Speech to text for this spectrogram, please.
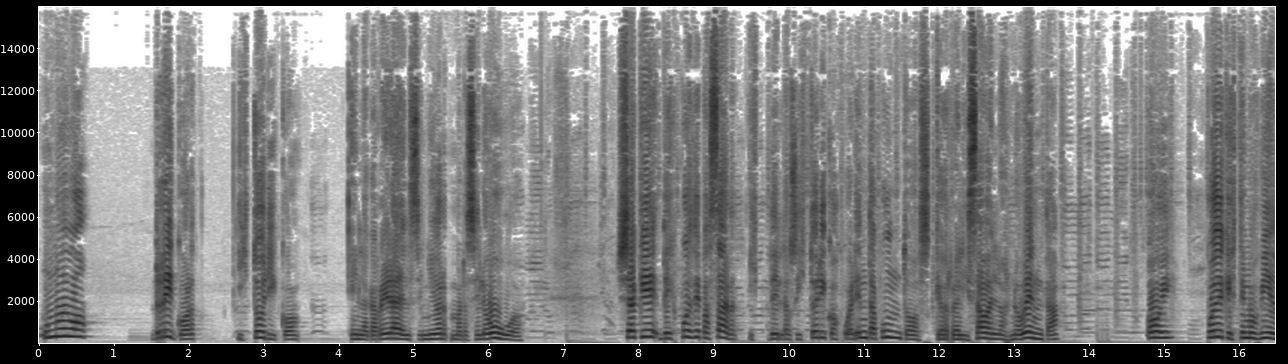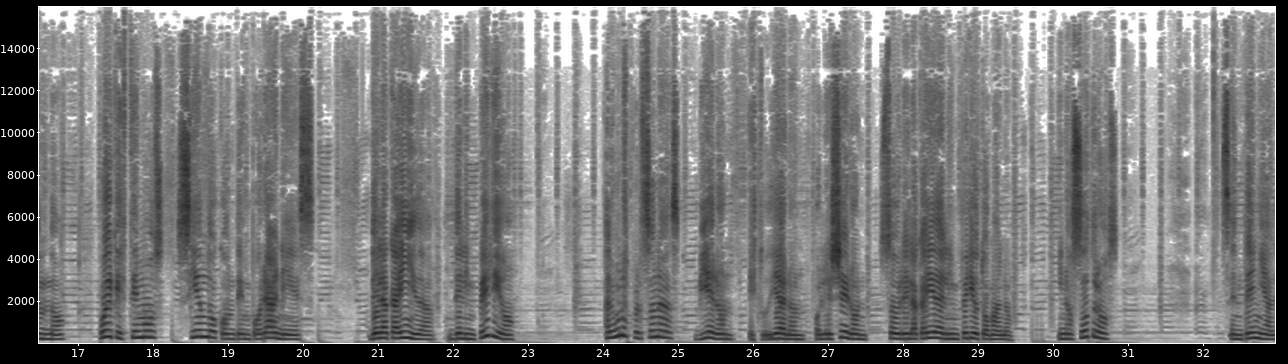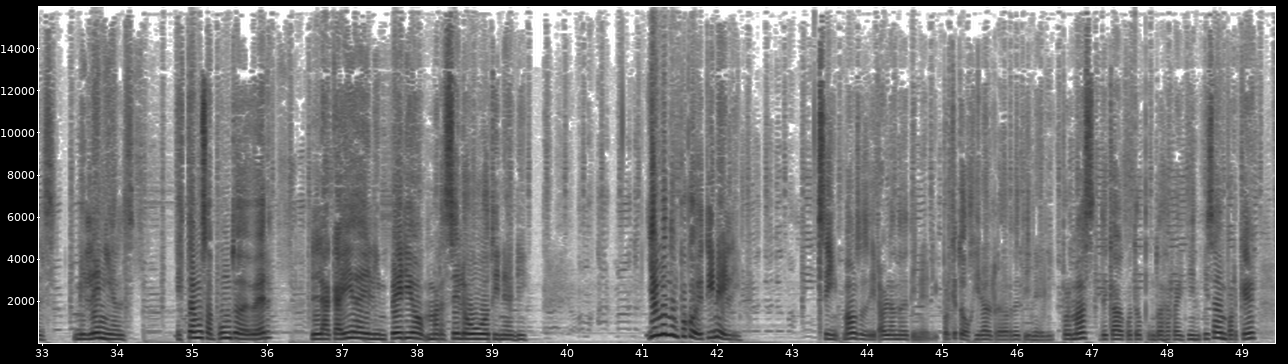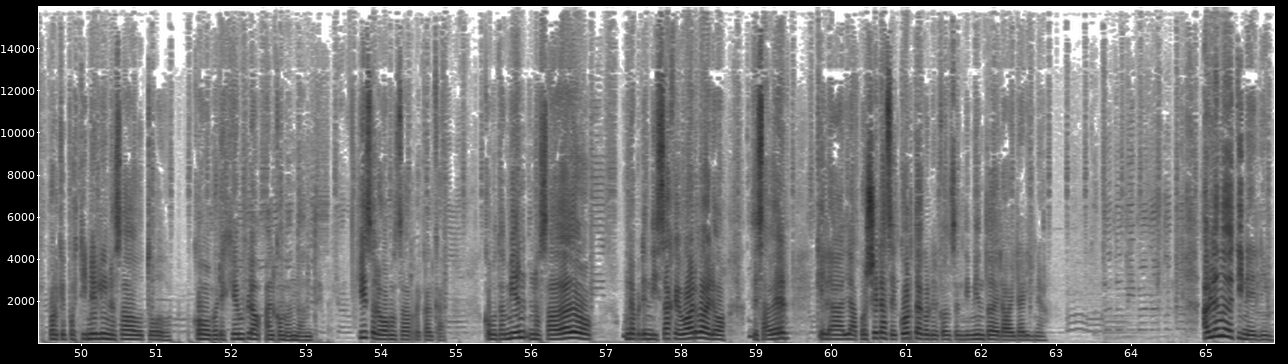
Un nuevo récord histórico en la carrera del señor Marcelo Hugo, ya que después de pasar de los históricos 40 puntos que realizaba en los 90, hoy puede que estemos viendo, puede que estemos siendo contemporáneos de la caída del imperio. Algunas personas vieron, estudiaron o leyeron sobre la caída del imperio otomano. Y nosotros centennials, millennials, estamos a punto de ver la caída del imperio Marcelo Hugo Tinelli. Y hablando un poco de Tinelli, sí, vamos a seguir hablando de Tinelli, porque todo gira alrededor de Tinelli, por más de cada cuatro puntos de rating. ¿Y saben por qué? Porque pues Tinelli nos ha dado todo, como por ejemplo al comandante. Y eso lo vamos a recalcar. Como también nos ha dado un aprendizaje bárbaro de saber que la, pollera se corta con el consentimiento de la bailarina. Hablando de Tinelli,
